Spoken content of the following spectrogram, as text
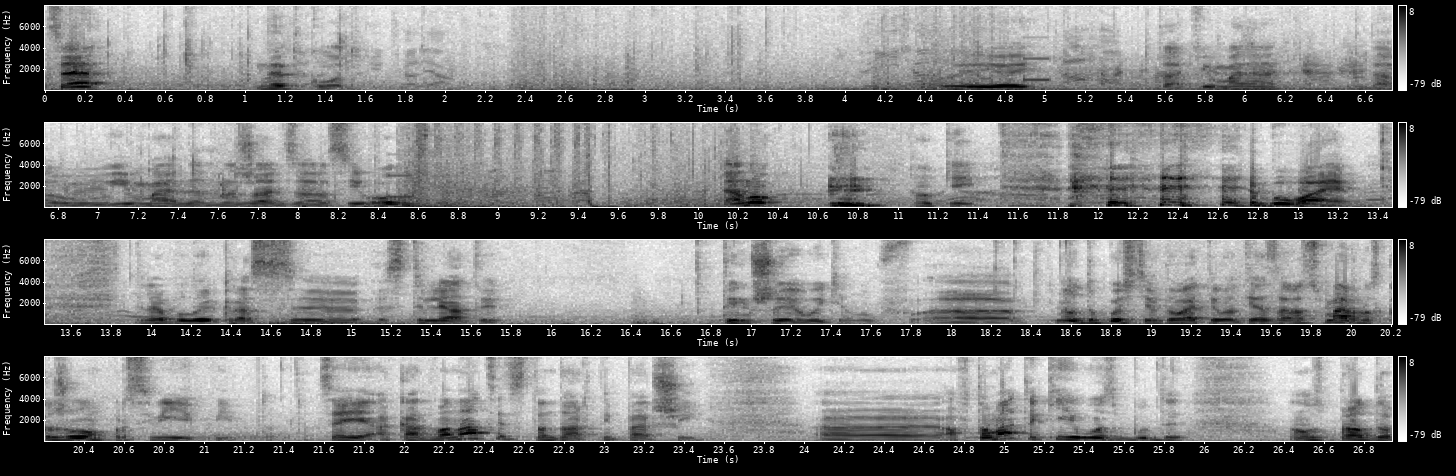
це неткод. Ой-ой. Так, і в мене. Да, і в мене, на жаль, зараз і голочка. Та ну. Окей. Буває. Треба було якраз е, стріляти тим, що я витягнув. Е, ну, допустимо, давайте от я зараз вмер, розкажу вам про свій еквіп. Тобто, це є АК-12, стандартний перший автомат, який у вас буде. Ну, правда,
